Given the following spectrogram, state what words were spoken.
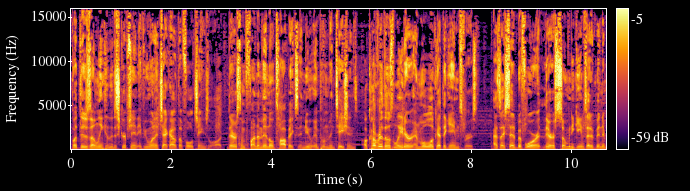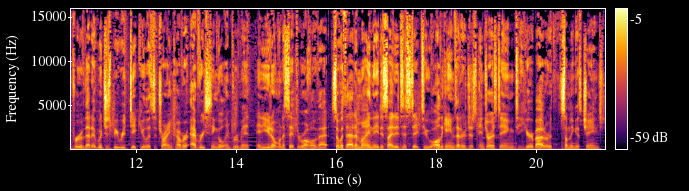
but there's a link in the description if you want to check out the full changelog. There are some fundamental topics and new implementations. I'll cover those later and we'll look at the games first. As I said before, there are so many games that have been improved that it would just be ridiculous to try and cover every single improvement, and you don't want to sit through all of that. So, with that in mind, they decided to stick to all the games that are just interesting to hear about or something has changed.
